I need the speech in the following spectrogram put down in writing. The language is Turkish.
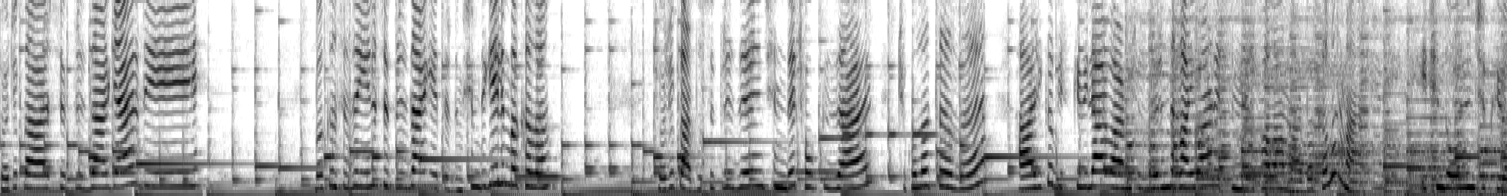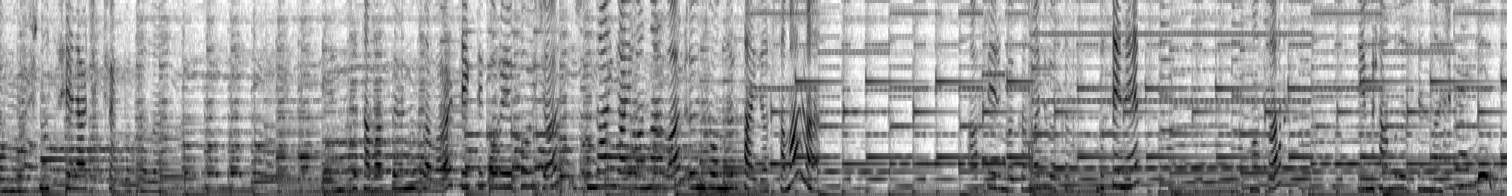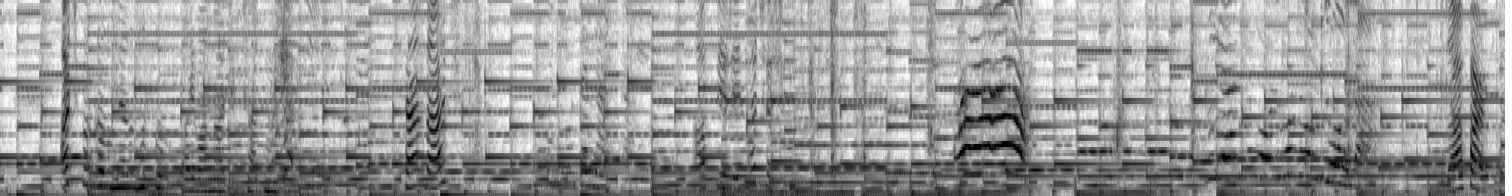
Çocuklar sürprizler geldi. Bakın size yeni sürprizler getirdim. Şimdi gelin bakalım. Çocuklar bu sürprizlerin içinde çok güzel çikolatalı harika bisküviler varmış. Üzerinde hayvan resimleri falan var. Bakalım mı? İçinde oyun çıkıyormuş. Nasıl şeyler çıkacak bakalım. Elimizde tabaklarımız da var. Tek tek oraya koyacağız. Üstünde hangi hayvanlar var? Önce onları sayacağız tamam mı? Aferin bakalım hadi bakalım. Bu senin. Masa. Emirhan bu da senin aşkım. Aç bakalım ne, nasıl hayvanlar çıkacakmış. Sen de aç. Aferin aç aşkım. Bu daha farklı.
